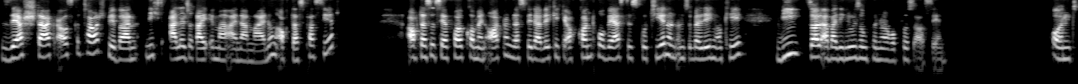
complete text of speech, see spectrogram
sehr stark ausgetauscht. Wir waren nicht alle drei immer einer Meinung. Auch das passiert. Auch das ist ja vollkommen in Ordnung, dass wir da wirklich auch kontrovers diskutieren und uns überlegen, okay, wie soll aber die Lösung für NeuroPlus aussehen? Und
